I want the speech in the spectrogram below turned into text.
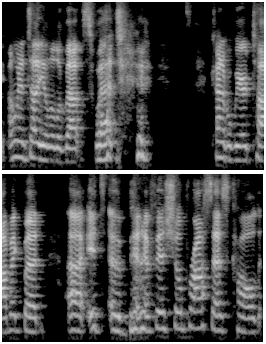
I'm going to tell you a little about sweat. it's kind of a weird topic, but uh, it's a beneficial process called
